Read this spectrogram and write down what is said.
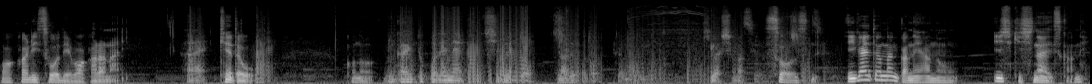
う分かりそうで分からない。はい。けどこの意外とこれね、知ると、なるほどって思う気はしますよね。そうですね。意外となんかねあの意識しないですからね。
